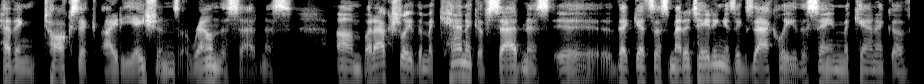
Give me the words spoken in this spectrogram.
having toxic ideations around the sadness. Um, but actually the mechanic of sadness uh, that gets us meditating is exactly the same mechanic of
